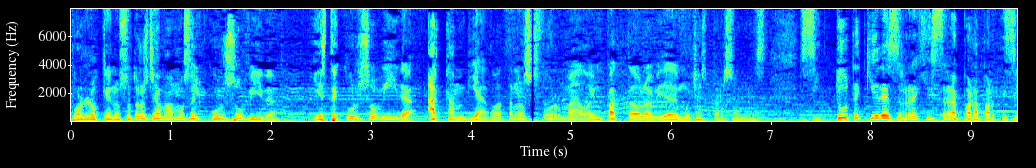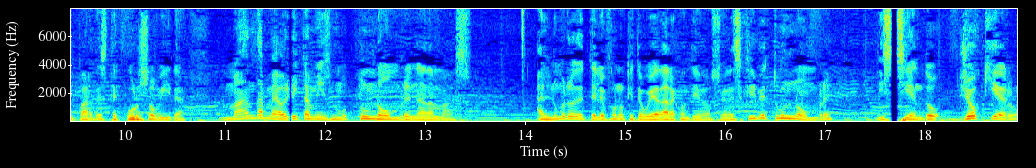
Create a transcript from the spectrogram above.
por lo que nosotros llamamos el curso vida. Y este curso vida ha cambiado, ha transformado, ha impactado la vida de muchas personas. Si tú te quieres registrar para participar de este curso vida, mándame ahorita mismo tu nombre nada más al número de teléfono que te voy a dar a continuación. Escribe tu nombre diciendo yo quiero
